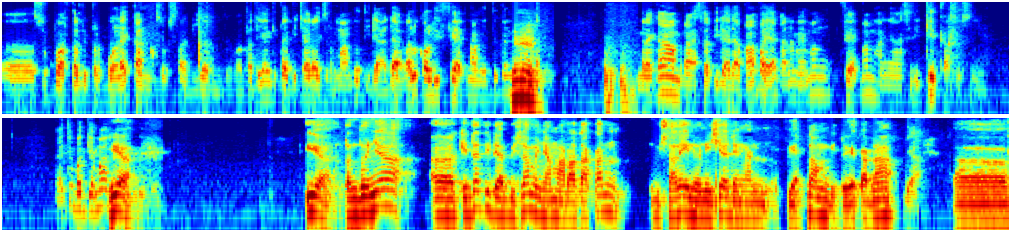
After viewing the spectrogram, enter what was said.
uh, supporter diperbolehkan masuk stadion gitu. Kalau tadi kan kita bicara Jerman itu tidak ada. Lalu kalau di Vietnam itu kan hmm. mereka merasa tidak ada apa-apa ya karena memang Vietnam hanya sedikit kasusnya. Nah itu bagaimana? Iya. Gitu? Iya, tentunya uh, kita tidak bisa menyamaratakan misalnya Indonesia dengan Vietnam gitu ya karena ya. Uh,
